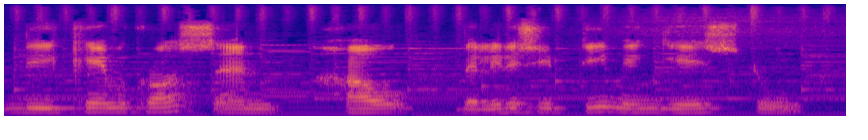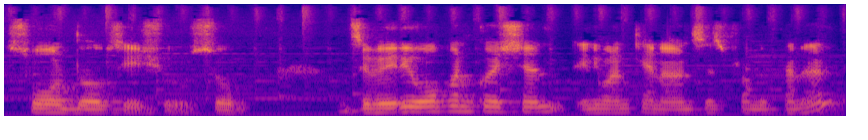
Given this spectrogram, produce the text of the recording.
we came across and how the leadership team engaged to solve those issues. So it's a very open question. Anyone can answer from the panel.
